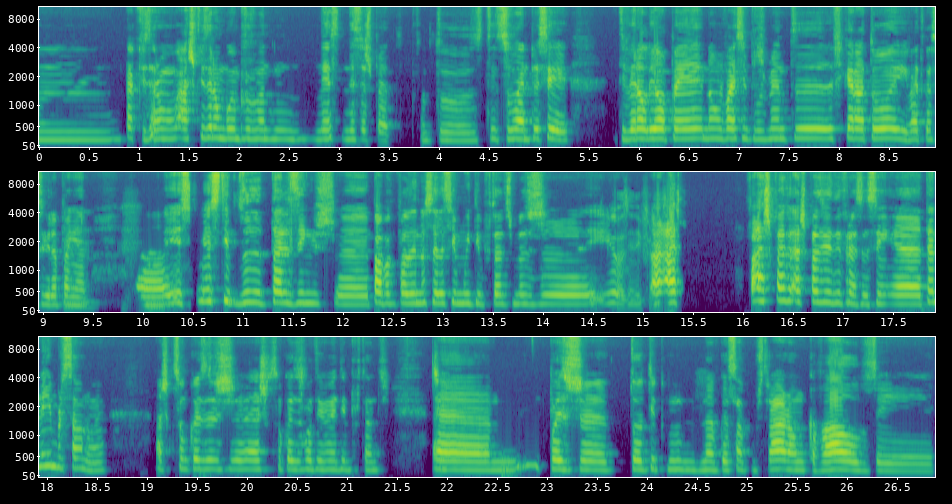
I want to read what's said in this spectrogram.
um, pá, fizeram, acho que fizeram um bom improvement nesse, nesse aspecto. Portanto, se, se o NPC estiver ali ao pé, não vai simplesmente ficar à toa e vai-te conseguir apanhar. Uhum. Uh, esse, esse tipo de detalhezinhos uh, pá, podem não ser assim muito importantes, mas uh, eu Fazem diferença. acho, acho, faz, acho que fazem a diferença, sim. Uh, até na imersão, não é? Acho que são coisas, acho que são coisas relativamente importantes. Depois todo tipo de navegação que mostraram, cavalos e,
